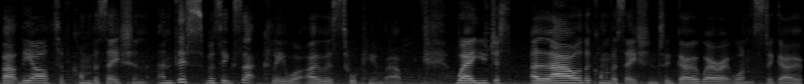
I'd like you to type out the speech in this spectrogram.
about the art of conversation. And this was exactly what I was talking about, where you just allow the conversation to go where it wants to go.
